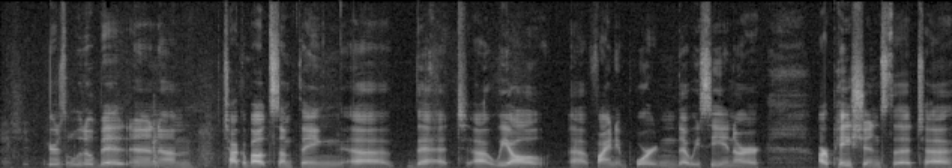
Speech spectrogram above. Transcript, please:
want shift gears a little bit and um, talk about something uh, that uh, we all uh, find important that we see in our our patients that uh,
